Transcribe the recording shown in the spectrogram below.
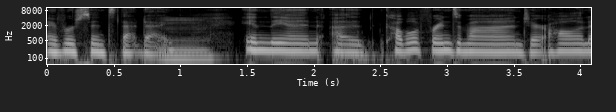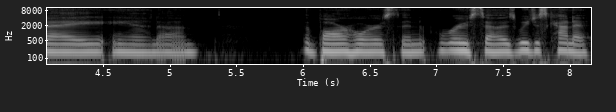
ever since that day. And then a couple of friends of mine, Jarrett Holiday and um, the Bar Horse and Russo's, we just kind of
